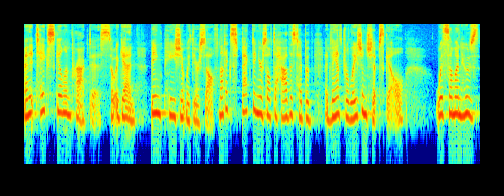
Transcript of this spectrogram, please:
And it takes skill and practice. So, again, being patient with yourself, not expecting yourself to have this type of advanced relationship skill with someone who's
